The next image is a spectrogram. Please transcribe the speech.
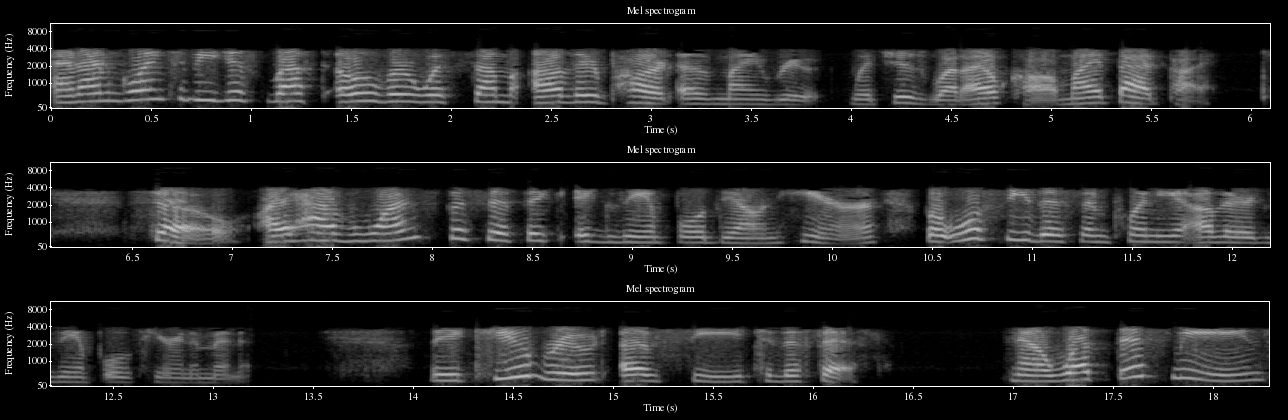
and I'm going to be just left over with some other part of my root, which is what I'll call my bad pie. So I have one specific example down here, but we'll see this in plenty of other examples here in a minute. The cube root of c to the fifth. Now what this means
